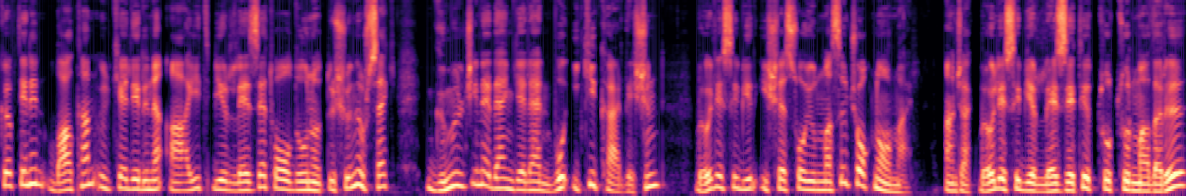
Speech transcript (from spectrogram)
Köftenin Balkan ülkelerine ait bir lezzet olduğunu düşünürsek, Gümülcine'den gelen bu iki kardeşin böylesi bir işe soyunması çok normal. Ancak böylesi bir lezzeti tutturmaları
